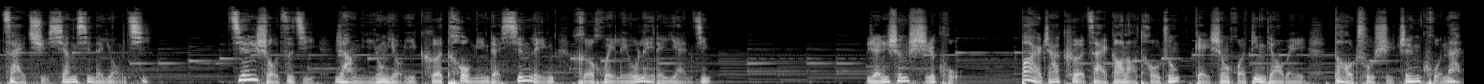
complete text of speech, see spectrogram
再去相信的勇气。坚守自己，让你拥有一颗透明的心灵和会流泪的眼睛。人生实苦。巴尔扎克在《高老头》中给生活定调为“到处是真苦难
